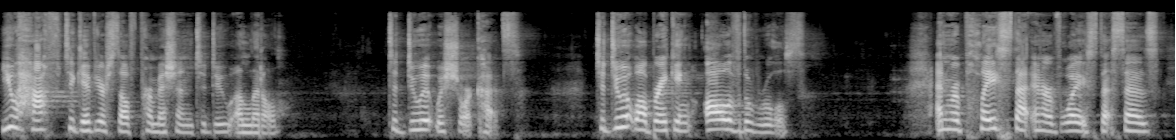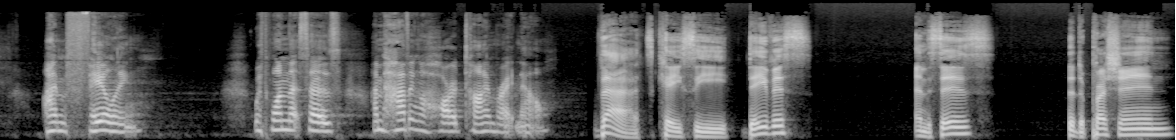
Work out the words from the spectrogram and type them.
you have to give yourself permission to do a little, to do it with shortcuts, to do it while breaking all of the rules, and replace that inner voice that says, I'm failing, with one that says, I'm having a hard time right now. That's KC Davis. And this is the Depression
